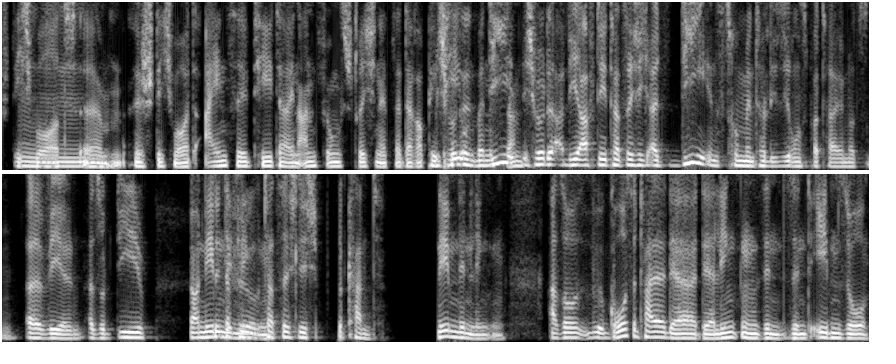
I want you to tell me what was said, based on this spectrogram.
Stichwort Mm. ähm, Stichwort Einzeltäter in Anführungsstrichen etc. pp. Ich würde, die, ich würde die AfD tatsächlich als die Instrumentalisierungspartei nutzen, äh, wählen. Also die ja, sind dafür Linken. tatsächlich bekannt. neben den Linken. Also große Teile der der Linken sind sind ebenso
